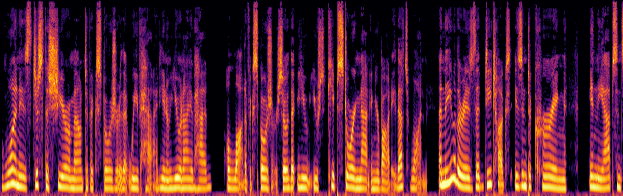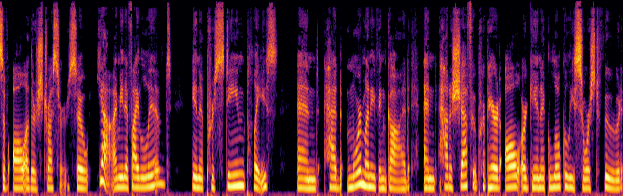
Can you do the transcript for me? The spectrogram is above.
one is just the sheer amount of exposure that we've had. You know, you and I have had a lot of exposure so that you you keep storing that in your body. That's one. And the other is that detox isn't occurring in the absence of all other stressors. So, yeah, I mean if I lived in a pristine place and had more money than God and had a chef who prepared all organic locally sourced food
